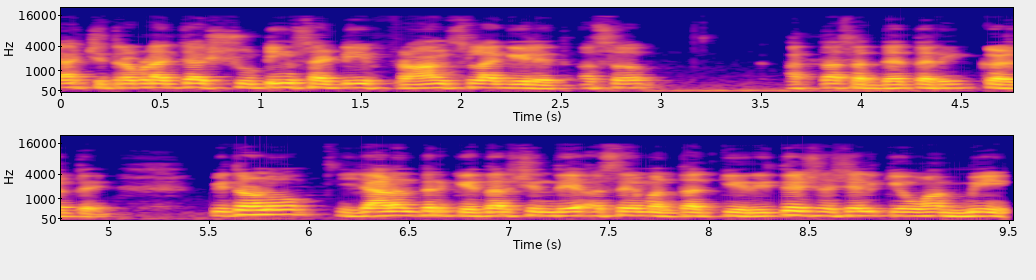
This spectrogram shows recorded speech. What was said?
या चित्रपटाच्या शूटिंगसाठी फ्रान्सला गेलेत असं आत्ता सध्या तरी कळतंय. मित्रांनो यानंतर केदार शिंदे असे म्हणतात की रितेश असेल किंवा मी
